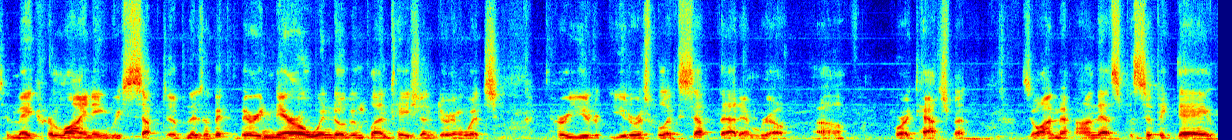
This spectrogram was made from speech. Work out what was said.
to make her lining receptive. And there's a very narrow window of implantation during which her uterus will accept that embryo uh, for attachment. So on that, on that specific day,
